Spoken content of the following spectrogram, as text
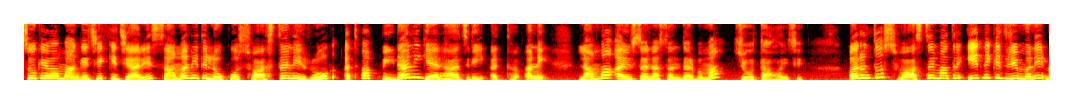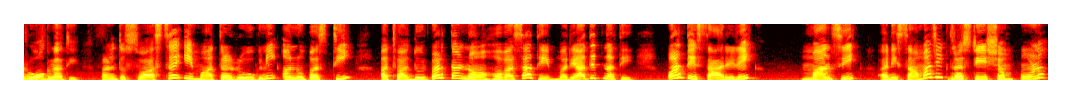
શું કહેવા માંગે છે કે જ્યારે સામાન્ય રીતે લોકો સ્વાસ્થ્યને રોગ અથવા પીડાની ગેરહાજરી અથવા અને લાંબા આયુષ્યના સંદર્ભમાં જોતા હોય છે. પરંતુ સ્વાસ્થ્ય માત્ર એ જ નહીં કે જે મને રોગ નથી, પરંતુ સ્વાસ્થ્ય એ માત્ર રોગની અનુપસ્થિતિ અથવા દુર્બળતા ન હોવા સાથે મર્યાદિત નથી, પણ તે શારીરિક, માનસિક અને સામાજિક દ્રષ્ટિએ સંપૂર્ણ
